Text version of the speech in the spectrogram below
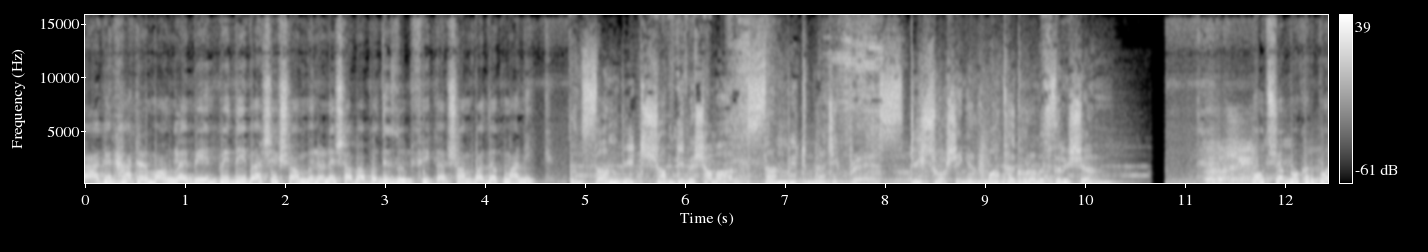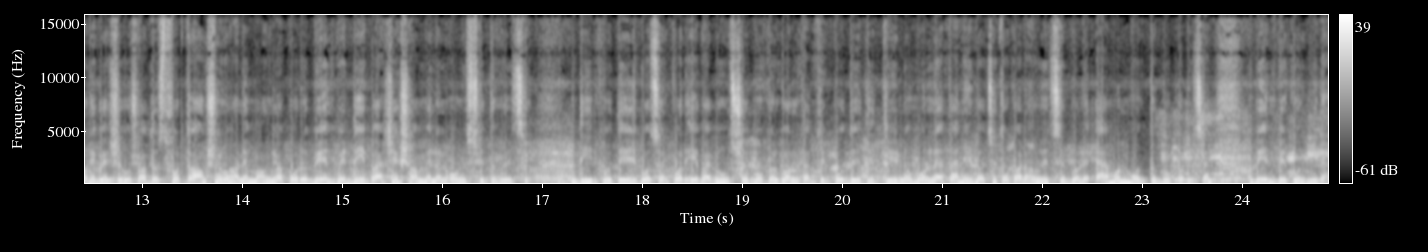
বাগেরহাটের মংলায় বিএনপি দ্বিবার্ষিক সম্মেলনে সভাপতি জুলফিকার, সম্পাদক মানিক। সানবিট সব দিবে সামাল। Sunbit magic press dish washing এর মাথা ঘোরানোর সলিউশন উৎসবমুখর পরিবেশে ও স্বতঃস্ফূর্ত অংশগ্রহণে মংলা পৌর বিএনপির দ্বিবার্ষিক সম্মেলন অনুষ্ঠিত হয়েছে। দীর্ঘ তেইশ বছর পর এভাবে উৎসবমুখর গণতান্ত্রিক পদ্ধতিতে তৃণমূল নেতা নির্বাচিত করা হয়েছে বলে এমন মন্তব্য করেছেন বিএনপি কর্মীরা।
